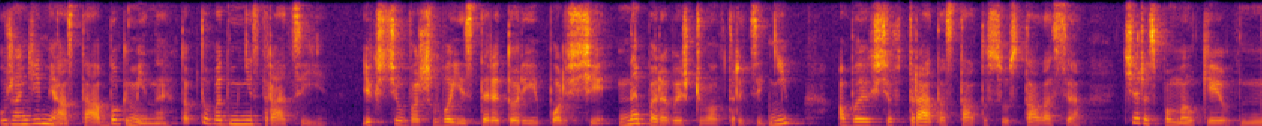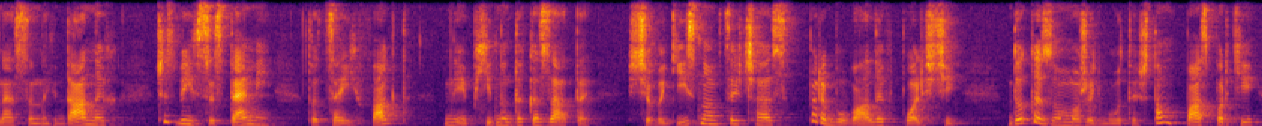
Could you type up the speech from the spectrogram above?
уrzędzie міста або гміни, тобто в адміністрації. Якщо ваш виїзд з території Польщі не перевищував 30 днів, або якщо втрата статусу сталася через помилки внесених даних чи збій в системі, то цей факт необхідно доказати, що ви дійсно в цей час перебували в Польщі. Доказом можуть бути штамп в паспорті,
